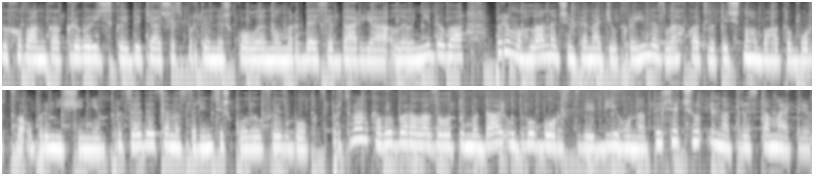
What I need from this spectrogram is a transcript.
вихованка Криворізької дитячої спортивної школи номер 10 Дар'я Леонідова перемогла на чемпіонаті України з легкоатлетичного багатоборства у приміщенні. Про це йдеться на сторінці школи у Фейсбук. Спортсменка виборола золоту медаль у двоборстві бігу на тисячу і на 300 метрів.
